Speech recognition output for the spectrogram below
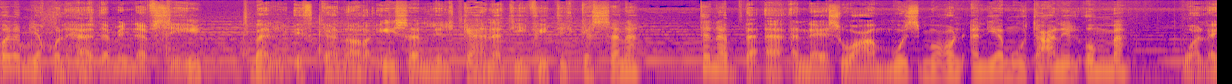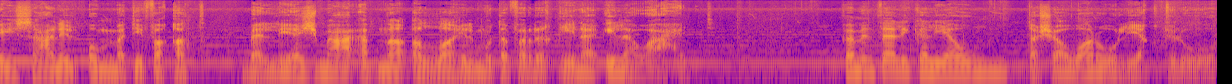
ولم يقل هذا من نفسه بل إذ كان رئيسا للكهنة في تلك السنة تنبأ أن يسوع مزمع أن يموت عن الأمة وليس عن الأمة فقط. بل ليجمع أبناء الله المتفرقين إلى واحد. فمن ذلك اليوم تشاوروا ليقتلوه.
